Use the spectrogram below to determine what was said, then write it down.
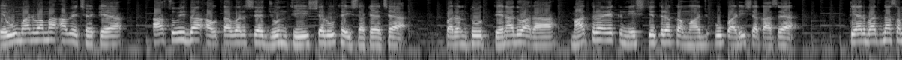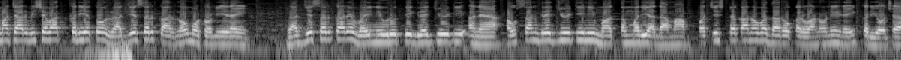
એવું માનવામાં આવે છે કે આ સુવિધા આવતા વર્ષે જૂનથી શરૂ થઈ શકે છે. પરંતુ તેના દ્વારા માત્ર એક નિશ્ચિત રકમ જ ઉપાડી શકાશે. ત્યારબાદના સમાચાર વિશે વાત કરીએ તો રાજ્ય સરકારનો મોટો નિર્ણય. રાજ્ય સરકારે વય નિવૃત્તિ ગ્રેજ્યુઇટી અને અવસાન ગ્રેજ્યુઇટીની મહત્તમ મર્યાદામાં પચીસ ટકાનો વધારો કરવાનો નિર્ણય કર્યો છે.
